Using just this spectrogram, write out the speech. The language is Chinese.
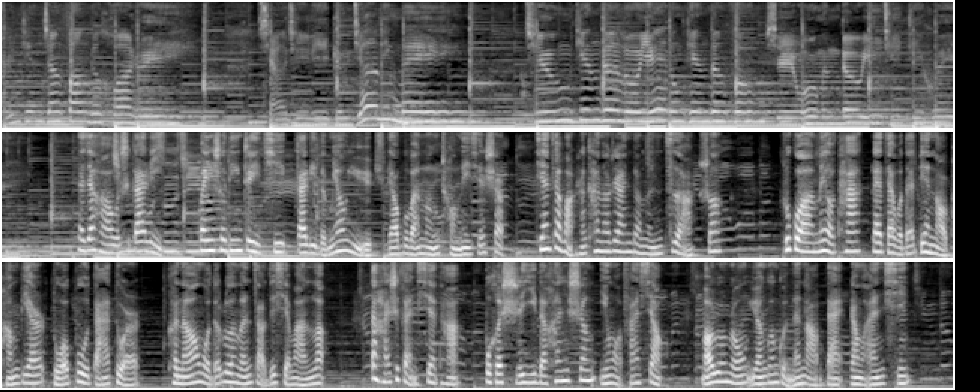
春天绽放的花蕊，夏季里更加明媚。秋天的落叶，冬天的风雪，我们都一起体会。大家好，我是咖喱，欢迎收听这一期咖喱的喵语，聊不完萌宠那些事儿。今天在网上看到这样一段文字啊，说如果没有他赖在我的电脑旁边踱步打盹儿，可能我的论文早就写完了。但还是感谢他不合时宜的鼾声引我发笑，毛茸茸圆滚滚的脑袋让我安心。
